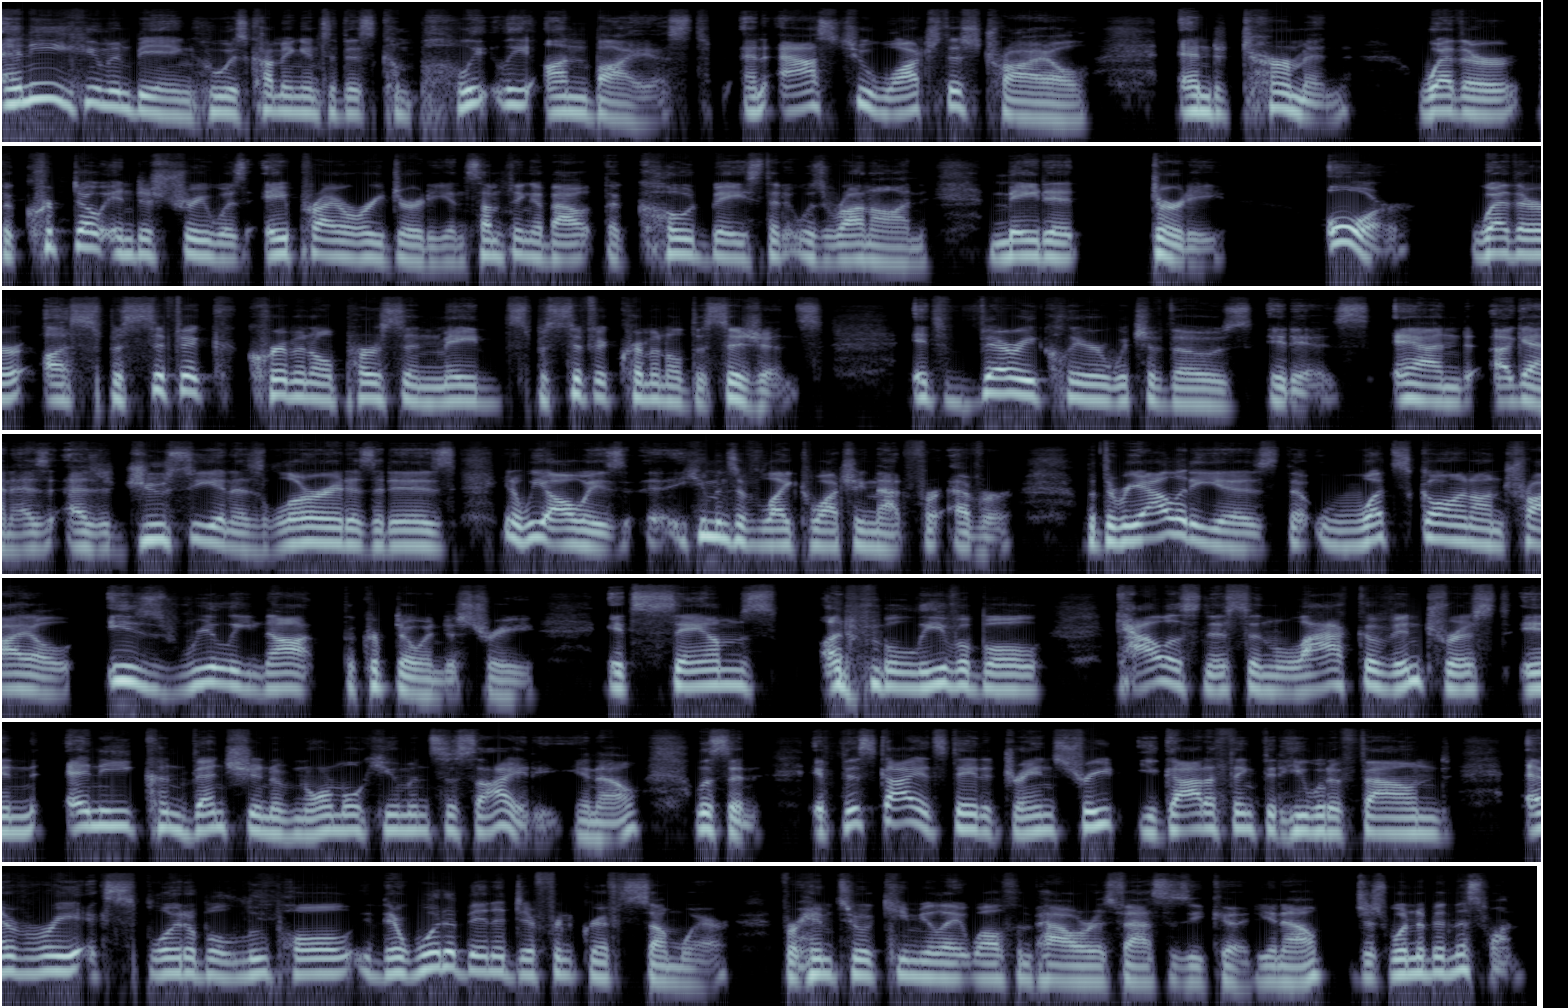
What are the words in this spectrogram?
any human being who is coming into this completely unbiased and asked to watch this trial and determine whether the crypto industry was a priori dirty and something about the code base that it was run on made it dirty, or whether a specific criminal person made specific criminal decisions it's very clear which of those it is. And again as as juicy and as lurid as it is you know we always uh, humans have liked watching that forever. But the reality is that what's gone on trial is really not the crypto industry. It's sam's unbelievable callousness and lack of interest in any convention of normal human society. You know, listen, if this guy had stayed at Jane Street, you got to think that he would have found every exploitable loophole. There would have been a different grift somewhere for him to accumulate wealth and power as fast as he could. You know, just wouldn't have been this one.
